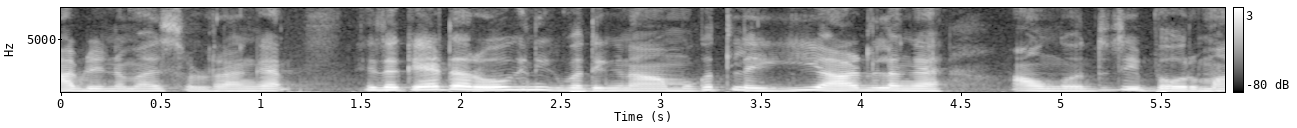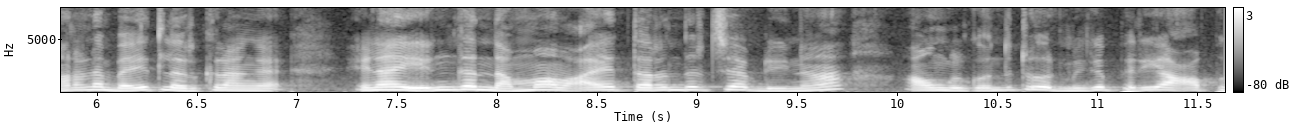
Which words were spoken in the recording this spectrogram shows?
அப்படின்ற மாதிரி சொல்கிறாங்க இதை கேட்ட ரோகிணிக்கு பார்த்திங்கன்னா முகத்தில் ஈ ஆடலைங்க. அவங்க வந்துட்டு இப்போ ஒரு மரண பயத்தில் இருக்கிறாங்க. ஏன்னா எங்கே இந்த அம்மா வாயை திறந்துருச்சு அப்படின்னா அவங்களுக்கு வந்துட்டு ஒரு மிகப்பெரிய ஆப்பு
